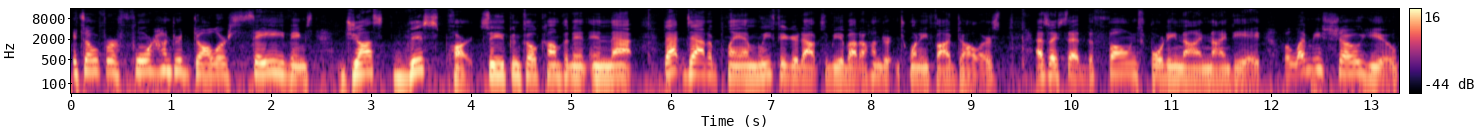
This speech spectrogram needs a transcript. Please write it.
It's over $400 savings, just this part, so you can feel confident in that. That data plan we figured out to be about $125. As I said, the phone's $49.98, but let me show you.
